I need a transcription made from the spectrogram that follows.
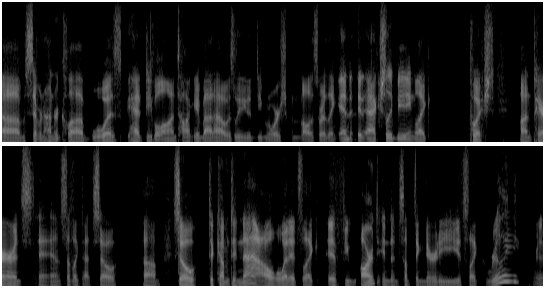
um 700 club was had people on talking about how it was leading to demon worship and all that sort of thing and it actually being like pushed on parents and stuff like that so um so to come to now when it's like if you aren't into something nerdy it's like really Eh,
